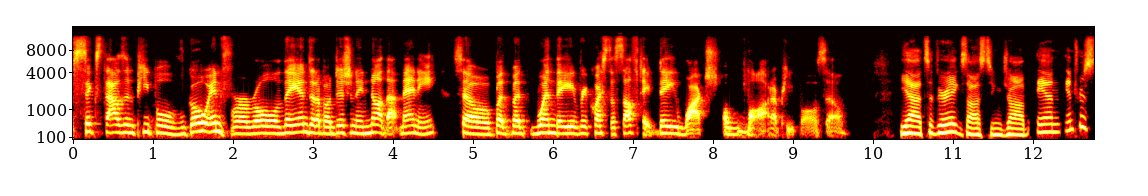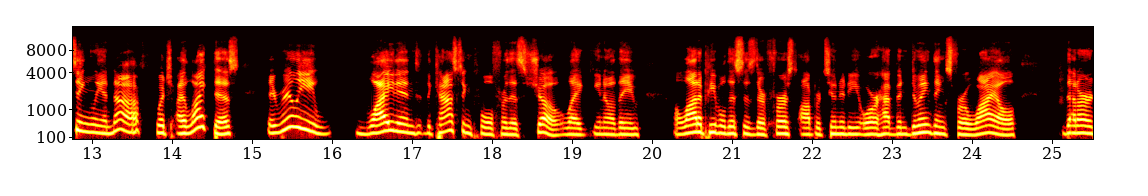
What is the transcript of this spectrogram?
6,000 people go in for a role. They ended up auditioning not that many. So, but but when they request a self tape, they watch a lot of people. So, yeah, it's a very exhausting job. And interestingly enough, which I like this, they really widened the casting pool for this show. Like, you know, they a lot of people this is their first opportunity or have been doing things for a while that are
